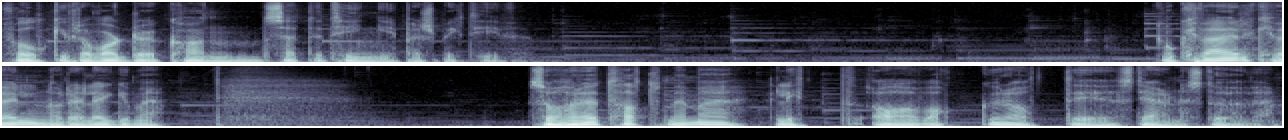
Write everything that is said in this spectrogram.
Folk fra Vardø kan sette ting i perspektiv. Og hver kveld når jeg legger meg, så har jeg tatt med meg litt av akkurat det stjernestøvet.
